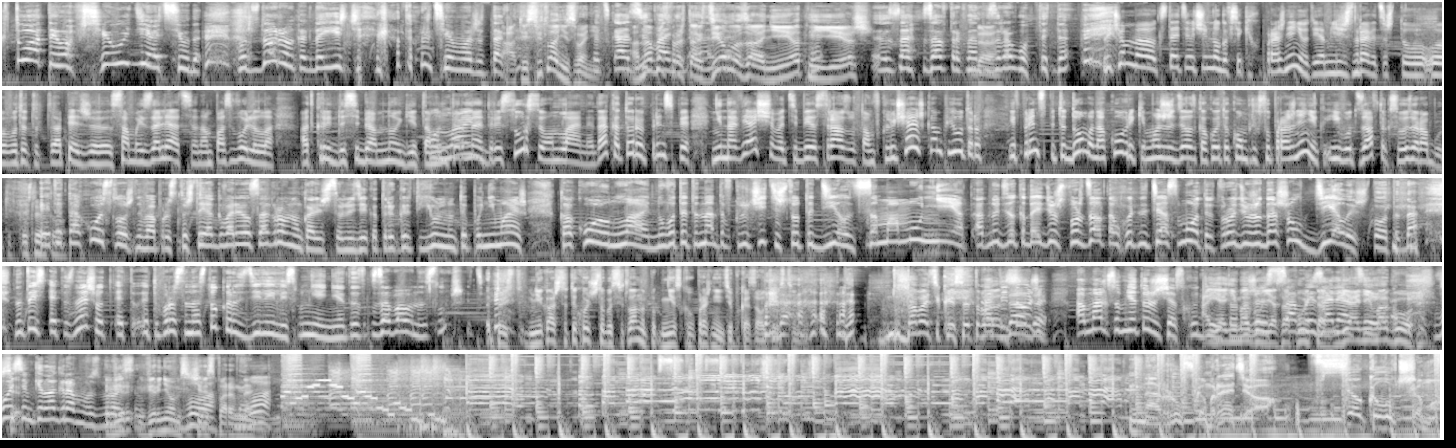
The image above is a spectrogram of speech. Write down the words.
Кто ты вообще? Уйди отсюда. Вот здорово, когда есть человек, который тебе может так... А ты Светлане звони. Подсказать Она будет Светлане, спрашивать, так, да, сделала за? Нет, не ешь. за- завтрак надо Да. заработать, да? Причем, э, кстати, очень много всяких упражнений. Вот я, мне сейчас нравится, что э, вот этот, опять же, самоизоляция нам позволила открыть для себя многие там интернет-ресурсы онлайн, да, которые, в принципе, ненавязчиво тебе сразу там включаешь компьютер, и, в принципе, ты дома на коврике можешь сделать какой-то комплекс упражнений и вот завтрак свой заработать после Это этого. такой сложный вопрос, потому что я говорила с огромным количеством людей, которые говорят, Юль, ну ты понимаешь, какой онлайн, ну вот это надо включить и что-то делать, самому нет. Одно дело, когда идешь в спортзал, там хоть на тебя смотрят, вроде уже дошел, делай что-то, да? Ну то есть это, знаешь, вот это, это просто настолько разделились мнения, это забавно слушать. То есть, мне кажется, ты хочешь, чтобы Светлана несколько упражнений тебе показала действенных. Ну, давайте-ка из этого... А ты Да, тоже, а Макс у меня тоже сейчас худеет. А я не он могу, уже я с за пультом, я не могу. 8 килограммов сбросил. Вернемся через пару во. мгновений. На русском радио все к лучшему.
